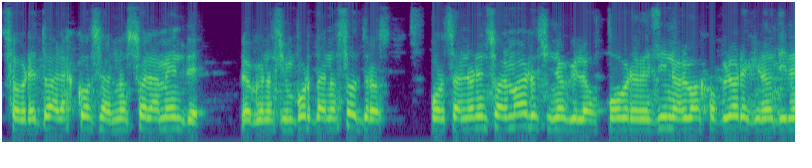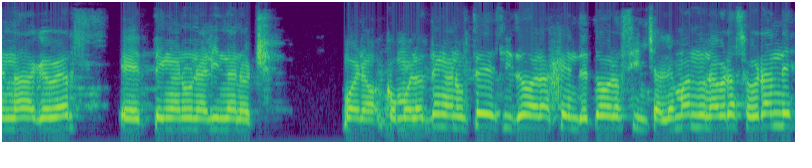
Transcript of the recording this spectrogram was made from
sobre todas las cosas, no solamente lo que nos importa a nosotros por San Lorenzo Almagro, sino que los pobres vecinos del Bajo Flores que no tienen nada que ver eh, tengan una linda noche. Bueno, como lo tengan ustedes y toda la gente, todos los hinchas, les mando un abrazo grande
